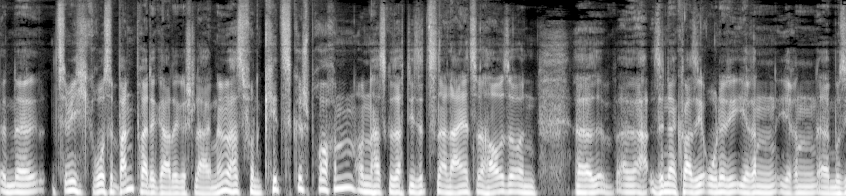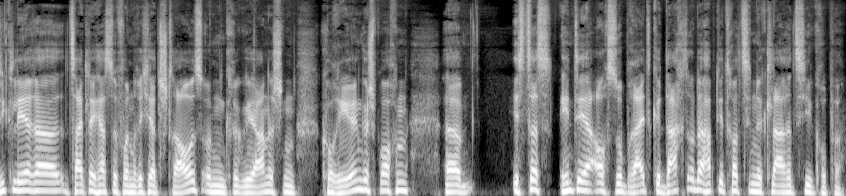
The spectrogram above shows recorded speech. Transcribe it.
eine ziemlich große Bandbreite gerade geschlagen. Ne? Du hast von Kids gesprochen und hast gesagt, die sitzen alleine zu Hause und äh, sind dann quasi ohne ihren, ihren äh, Musiklehrer. Zeitgleich hast du von Richard Strauss und gregorianischen Chorälen gesprochen. Äh, ist das hinterher auch so breit gedacht oder habt ihr trotzdem eine klare Zielgruppe?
